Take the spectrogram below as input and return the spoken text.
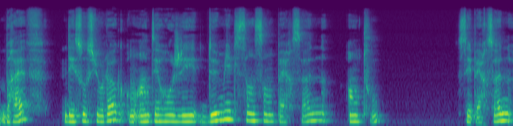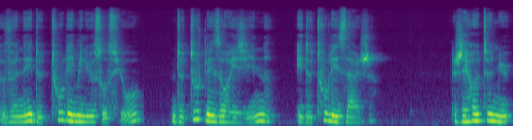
Bref, des sociologues ont interrogé 2500 personnes en tout. Ces personnes venaient de tous les milieux sociaux, de toutes les origines et de tous les âges. J'ai retenu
